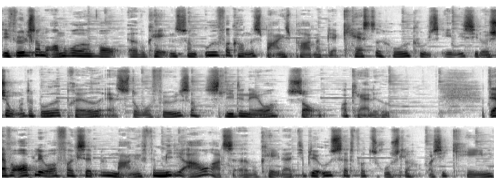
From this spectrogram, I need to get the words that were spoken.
Det er følsomme områder, hvor advokaten som udfrakommende sparringspartner bliver kastet hovedkuls ind i situationer, der både er præget af store følelser, slidte næver, sorg og kærlighed. Derfor oplever for eksempel mange familieafretsadvokater, at de bliver udsat for trusler og chikane.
